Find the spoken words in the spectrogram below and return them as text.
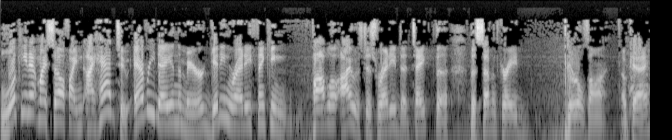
looking at myself. I I had to every day in the mirror, getting ready, thinking. Pablo, I was just ready to take the the seventh grade girls on, okay?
